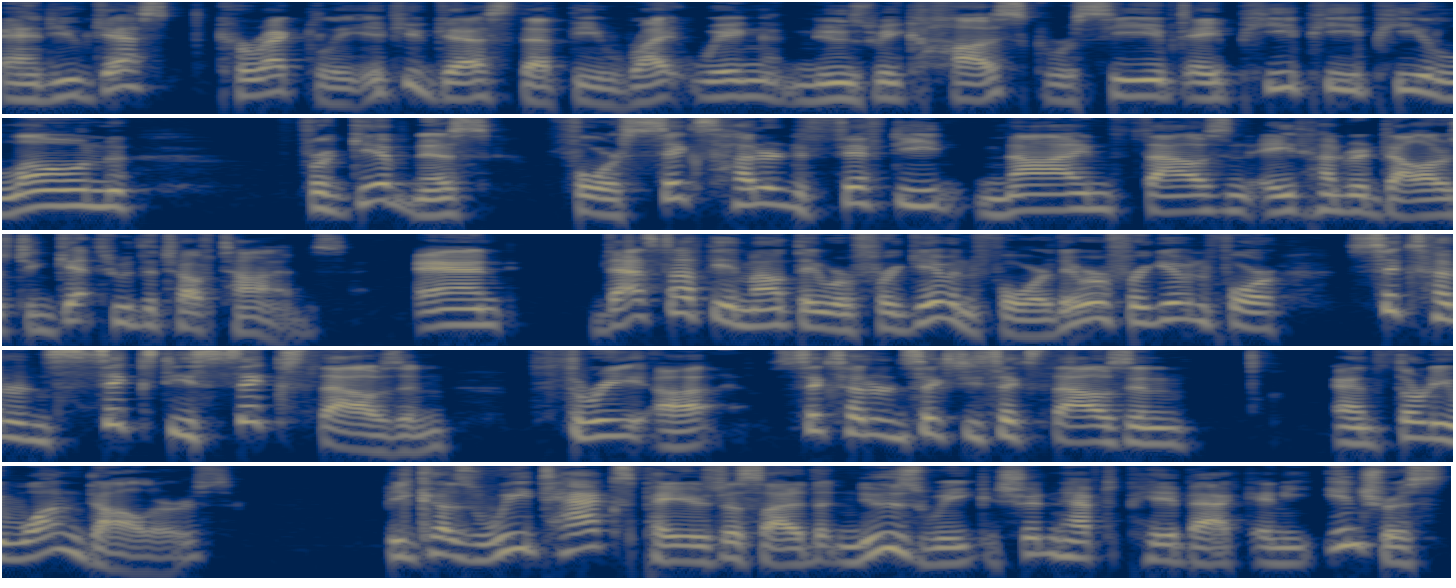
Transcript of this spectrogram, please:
And you guessed correctly if you guessed that the right wing Newsweek Husk received a PPP loan forgiveness for $659,800 to get through the tough times. And that's not the amount they were forgiven for. They were forgiven for $666,000 three uh six hundred sixty six thousand and thirty one dollars because we taxpayers decided that Newsweek shouldn't have to pay back any interest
